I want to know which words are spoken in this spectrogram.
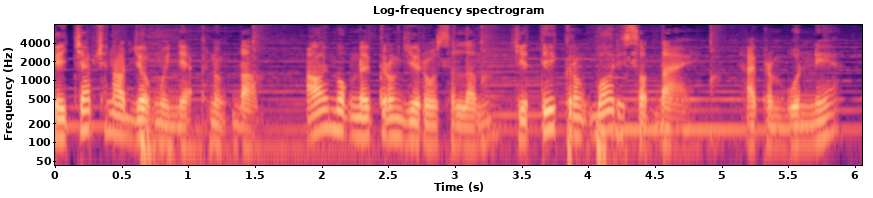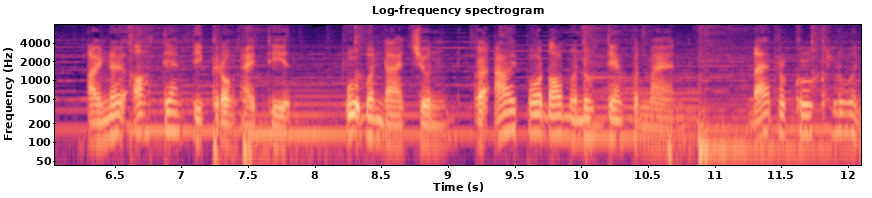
គេចាប់ឆ្នោតយកមួយនាក់ក្នុង10ឲ្យមកនៅក្រុងយេរូសាឡឹមជាទីក្រុងបរិសុទ្ធដែរហើយ9នាក់ឲ្យនៅអស់ទាំងទីក្រុងឯទៀតពួកបណ្ដាជនក៏ឲ្យពរដល់មនុស្សទាំងប៉ុន្មាន ដែលប្រគល់ខ្លួន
